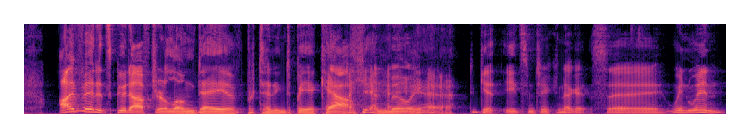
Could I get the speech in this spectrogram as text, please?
I've heard it's good after a long day of pretending to be a cow Yeah, and mooing yeah. to get eat some chicken nuggets. So win-win.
